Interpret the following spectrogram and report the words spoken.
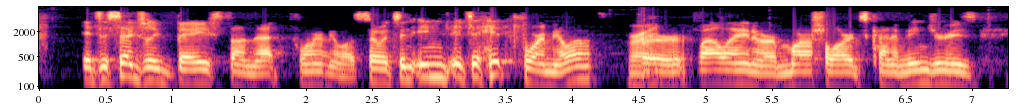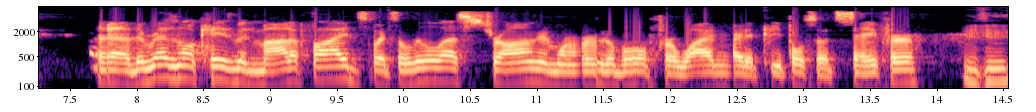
it's essentially based on that formula. So it's an in, it's a hit formula right. for swelling or martial arts kind of injuries. Uh, the Resinall K has been modified, so it's a little less strong and more suitable for wide variety of people, so it's safer. Mm-hmm.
